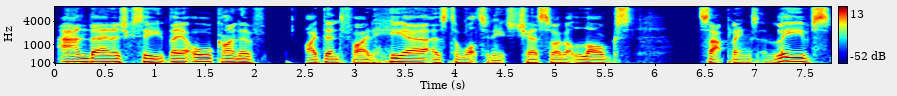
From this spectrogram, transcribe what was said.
And then as you can see, they are all kind of identified here as to what's in each chest. So I've got logs, saplings, and leaves.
